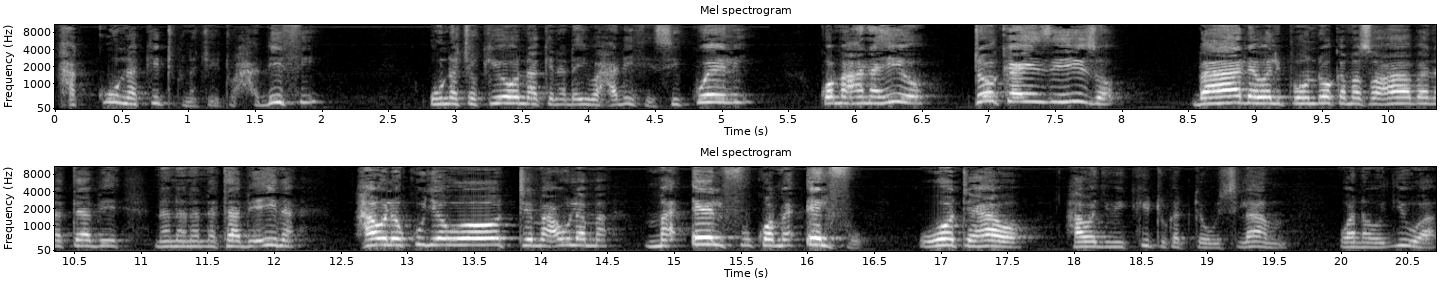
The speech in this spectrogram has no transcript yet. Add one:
Hakuna kitu kinachoitwa hadithi. Unachokiona kinadaiwa hadithi si kweli. Kwa maana hiyo toka enzi hizo baada walipoondoka masahaba na, tabi, na, na, na, na tabiina hawa waliokuja wote maulama maelfu kwa maelfu wote hao hawajui kitu katika uislamu wanaojua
